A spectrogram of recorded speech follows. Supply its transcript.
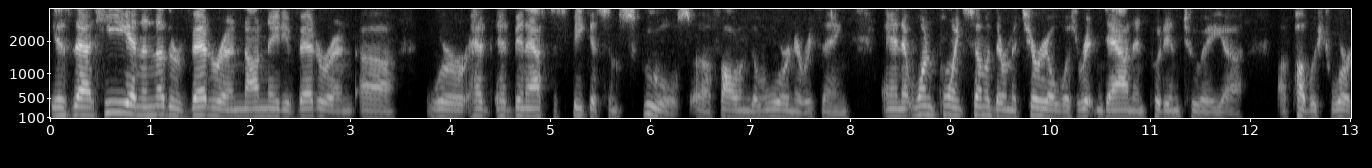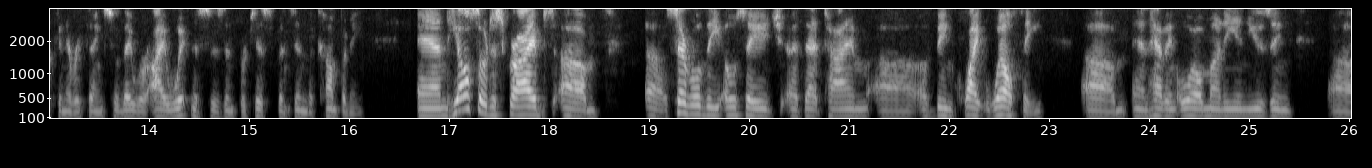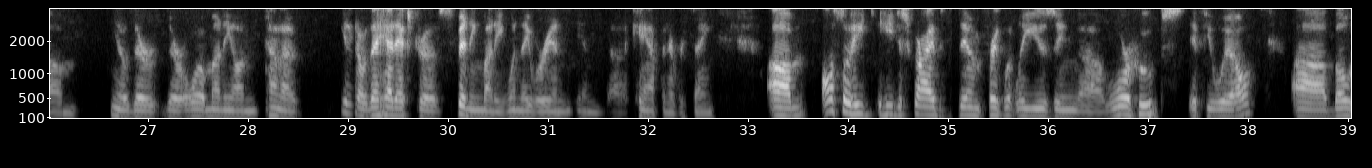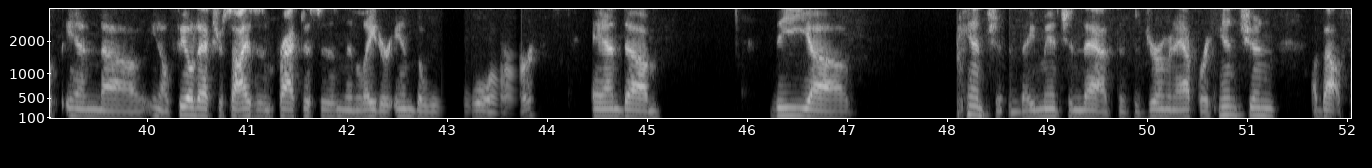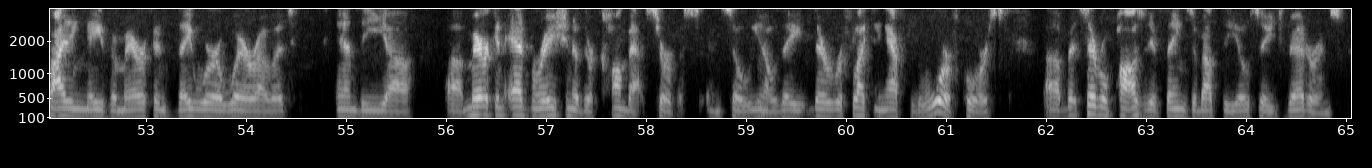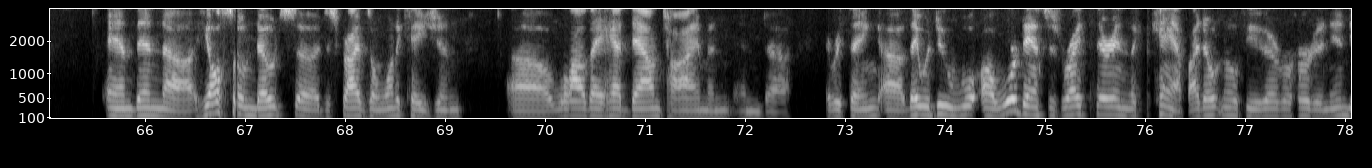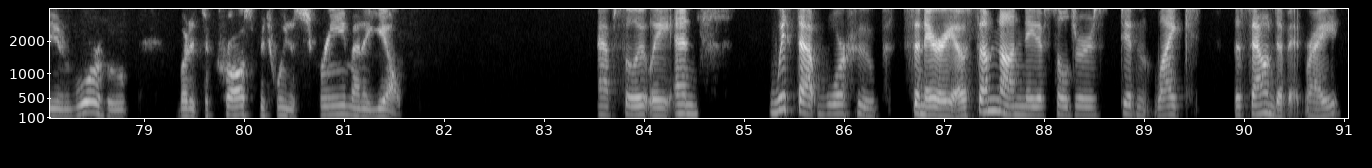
is that he and another veteran, non-native veteran, uh, were had had been asked to speak at some schools uh, following the war and everything. And at one point, some of their material was written down and put into a, uh, a published work and everything. So they were eyewitnesses and participants in the company. And he also describes um, uh, several of the Osage at that time uh, of being quite wealthy um, and having oil money and using, um, you know, their their oil money on kind of, you know, they had extra spending money when they were in in uh, camp and everything. Um, also, he he describes them frequently using war whoops, if you will, uh, both in uh, you know field exercises and practices, and then later in the war. And um, the uh, apprehension, they mentioned that that the German apprehension about fighting Native Americans, they were aware of it, and the uh, American admiration of their combat service. And so you know they they're reflecting after the war, of course, uh, but several positive things about the Osage veterans. And then uh, he also notes, uh, describes on one occasion uh, while they had downtime and and uh, everything. Uh, they would do war, uh, war, dances right there in the camp. I don't know if you've ever heard an Indian war whoop, but it's a cross between a scream and a yelp. Absolutely. And with that war whoop scenario, some non native soldiers didn't like the sound of it, right?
